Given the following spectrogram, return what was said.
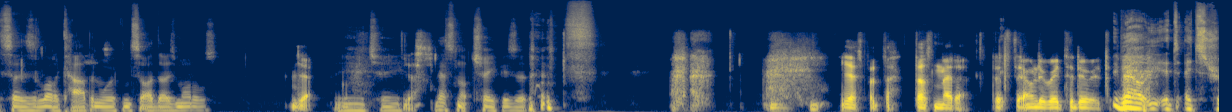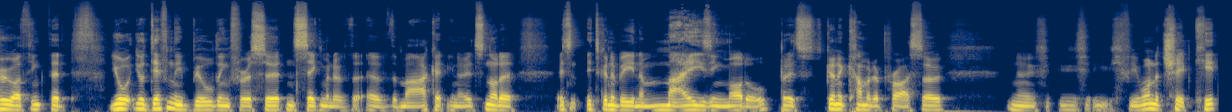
so there's a lot of carbon work inside those models. Yeah. Yeah, gee, Yes. that's not cheap, is it? yes, but that doesn't matter. That's the only way to do it. well, it's it's true. I think that you're you're definitely building for a certain segment of the of the market. You know, it's not a it's it's going to be an amazing model, but it's going to come at a price. So, you know, if, if you want a cheap kit,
